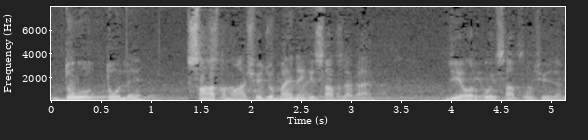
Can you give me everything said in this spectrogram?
دو تولے، سات ماشے جو میں نے حساب لگایا۔ جی اور کوئی حساب پوچھئے جانا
